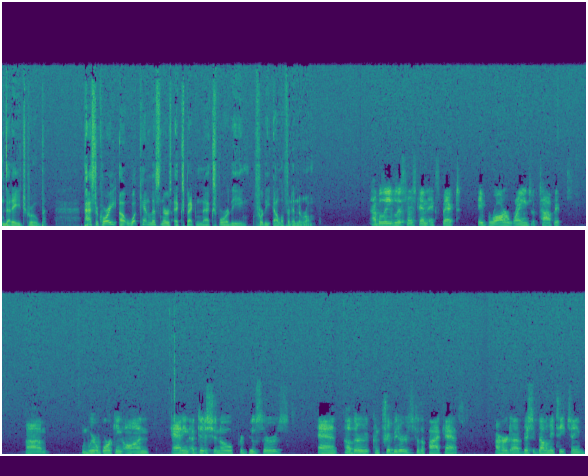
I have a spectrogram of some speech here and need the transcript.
that age group. Pastor Corey, uh, what can listeners expect next for the for the elephant in the room? I believe listeners can expect a broader range of topics. Um, we're working on adding additional producers and other contributors to the podcast. I heard uh, Bishop Bellamy teaching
